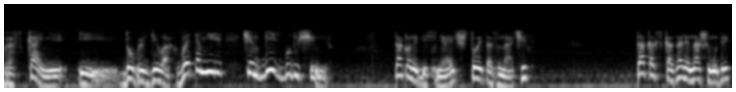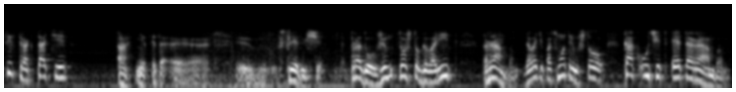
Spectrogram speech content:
в раскаянии и добрых делах в этом мире, чем весь будущий мир. Так он объясняет, что это значит, так как сказали наши мудрецы в трактате а, нет, это э, э, следующее. Продолжим. То, что говорит Рамбом. Давайте посмотрим, что, как учит это Рамбом.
